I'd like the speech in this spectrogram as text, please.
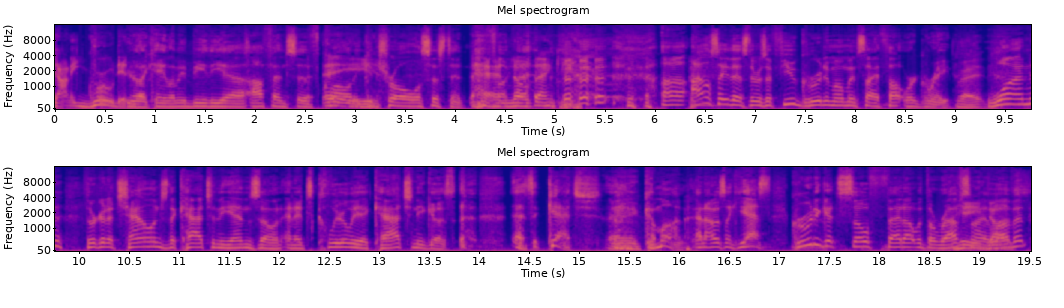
Johnny Gruden. You're like, hey, let me be the uh, offensive quality Hey. control assistant. No, thank you. Uh, I'll say this: there was a few Gruden moments I thought were great. Right. One, they're going to challenge the catch in the end zone, and it's clearly a catch, and he goes, "That's a catch." Hey, come on! And I was like, "Yes." Gruden gets so fed up with the refs, He and I love it.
